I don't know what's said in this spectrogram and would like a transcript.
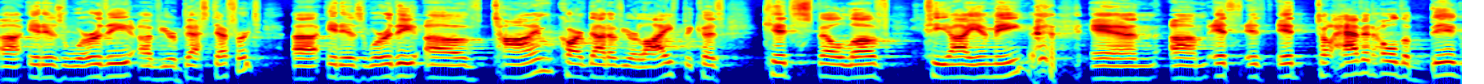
Uh, it is worthy of your best effort. Uh, it is worthy of time carved out of your life because Kids spell love T I M E. and um, it's, it, it, to have it hold a big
